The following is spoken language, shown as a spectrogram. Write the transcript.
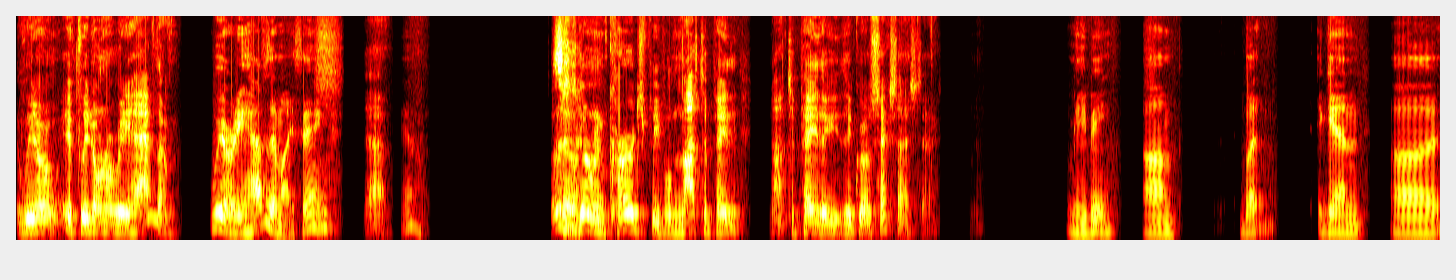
if we don't if we don't already have them. we already have them, I think. Yeah. Yeah. So this So- is going to encourage people not to pay not to pay the, the gross excise tax. Maybe. Um, but again, uh,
